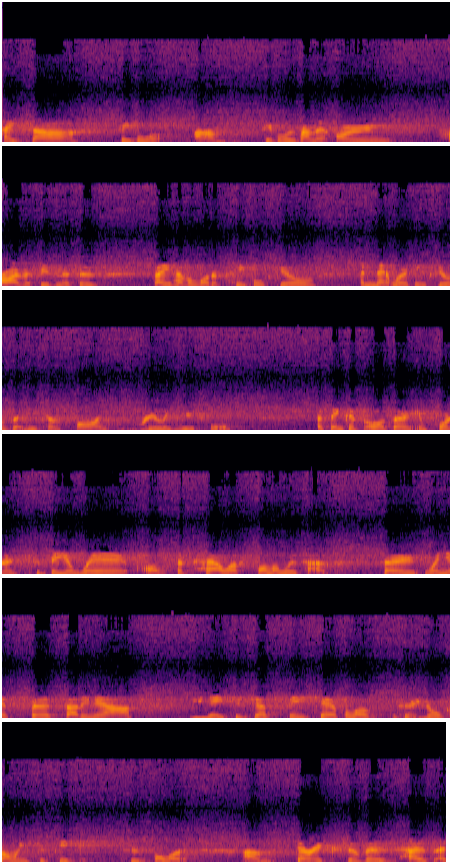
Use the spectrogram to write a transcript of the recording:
HR people, um, people who run their own private businesses, they have a lot of people skills and networking skills that you can find really useful. I think it's also important to be aware of the power followers have. So when you're first starting out, you need to just be careful of who you're going to pick to follow. Um, Derek Sivers has a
